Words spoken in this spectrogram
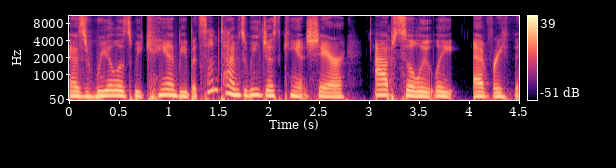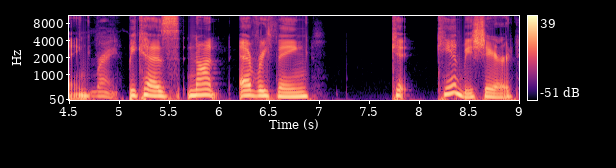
as real as we can be. But sometimes we just can't share absolutely everything, Right. Because not everything can be shared.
